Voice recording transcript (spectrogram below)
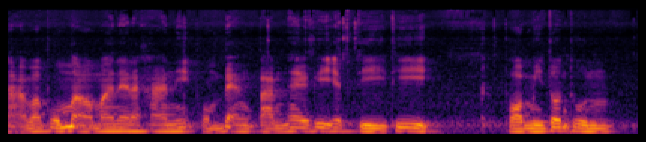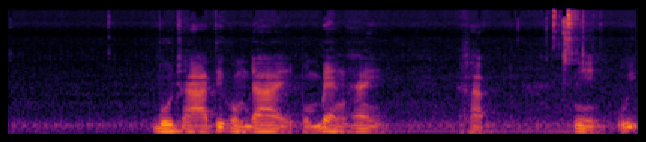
ถามว่าผมเหมามาในราคานี้ ผมแบ่งปันให้พี่เอฟซีที่พอมีต้นทุนบูชาที่ผมได้ ผมแบ่งให้นะครับ นี่อุ้ย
